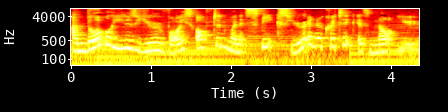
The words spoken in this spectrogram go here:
And though it will use your voice often when it speaks, your inner critic is not you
